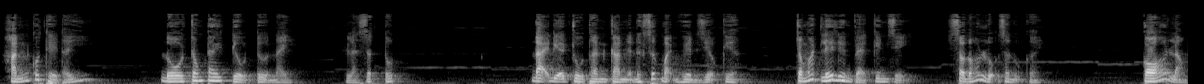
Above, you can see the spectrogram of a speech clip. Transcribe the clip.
Hắn có thể thấy Đồ trong tay tiểu tử này Là rất tốt. Đại địa chủ thần cảm nhận được sức mạnh huyền diệu kia, Trong mắt lấy lên vẻ kinh dị, Sau đó lộ ra nụ cười. Có lòng.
